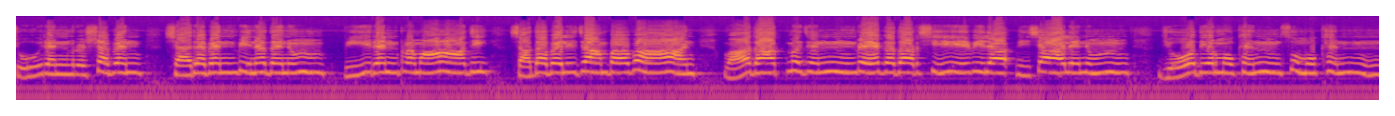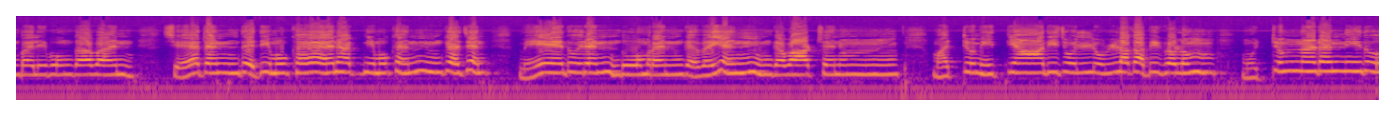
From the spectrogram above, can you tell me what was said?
ശൂരൻ വൃഷഭൻ ശരവൻ വിനതനും വീരൻ പ്രമാധി ശതബലി ജാമ്പവാൻ വാദാത്മജൻ വേഗദർശി വില വിശാലനും ജ്യോതിർമുഖൻ സുമുഖൻ ബലിപുങ്കവൻ അഗ്നിമുഖൻ ഗജൻ മേതുരൻ ധൂമ്രൻ ഗവയൻ ഗവാക്ഷനും. മറ്റും ഇത്യാദി ചൊല്ലുള്ള കവികളും മുറ്റും നടന്നിതു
